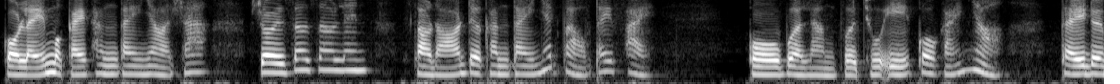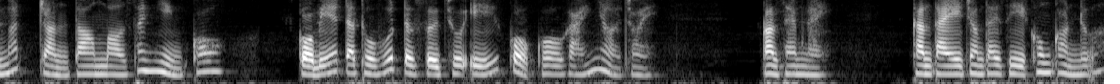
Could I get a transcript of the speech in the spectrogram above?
Cô lấy một cái khăn tay nhỏ ra, rồi dơ dơ lên, sau đó đưa khăn tay nhét vào tay phải. Cô vừa làm vừa chú ý cô gái nhỏ, thấy đôi mắt tròn to màu xanh nhìn cô. Cô biết đã thu hút được sự chú ý của cô gái nhỏ rồi. Con xem này, khăn tay trong tay gì không còn nữa.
